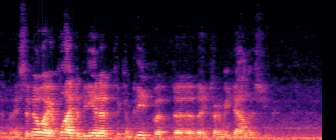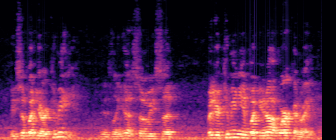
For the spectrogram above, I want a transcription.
And I said, "No, I applied to be in it to compete, but uh, they turned me down this year." He said, "But you're a comedian." He's like, "Yeah." So he said, "But you're comedian, but you're not working right now."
